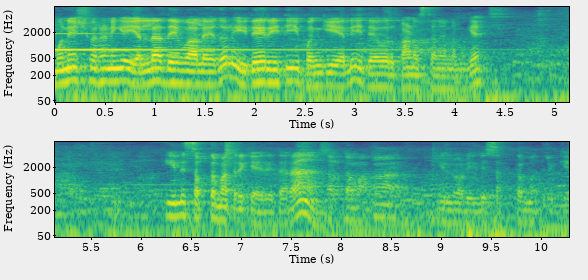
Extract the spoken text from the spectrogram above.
ಮುನೇಶ್ವರನಿಗೆ ಎಲ್ಲ ದೇವಾಲಯದಲ್ಲೂ ಇದೇ ರೀತಿ ಭಂಗಿಯಲ್ಲಿ ದೇವರು ಕಾಣಿಸ್ತಾನೆ ನಮಗೆ. ಇಲ್ಲಿ ಸಪ್ತಮಾತ್ರಿಕೆ ಇದ್ದಾರಾ ಇಲ್ಲಿ ನೋಡಿ ಇಲ್ಲಿ ಸಪ್ತಮಾತ್ರಿಕೆ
